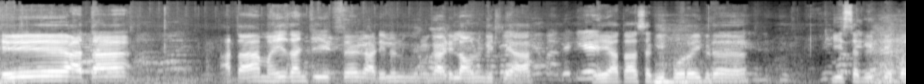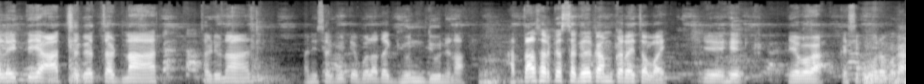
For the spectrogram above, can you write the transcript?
हे- आता आता महेशांची एक तर गाडी लावून गाडी लावून घेतल्या. हे आता सगळी पोरं इकडं ही सगळी टेबल आहे ते आत सगळं चढणार चढवणार आणि सगळी टेबल आता घेऊन देऊन येणार. हातासारखं सगळं काम करायचं चालू आहे. हे हे हे बघा कशी पोरं बघा.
